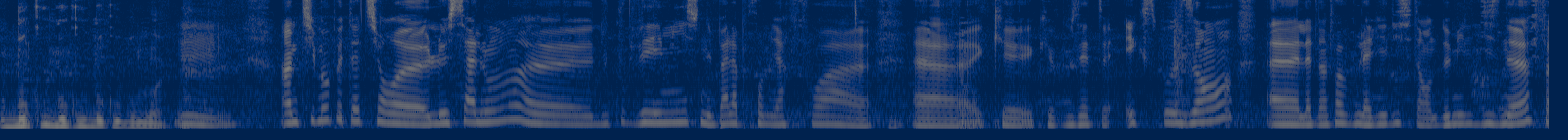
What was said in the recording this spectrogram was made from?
Beaucoup, beaucoup, beaucoup moins. Hmm. Un petit mot peut-être sur euh, le salon. Euh, du coup, VMI, ce n'est pas la première fois euh, que, que, vous êtes exposant. la dernière fois, vous l'aviez dit, c'était en 2019.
